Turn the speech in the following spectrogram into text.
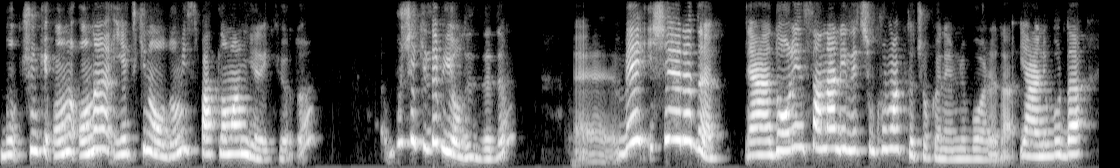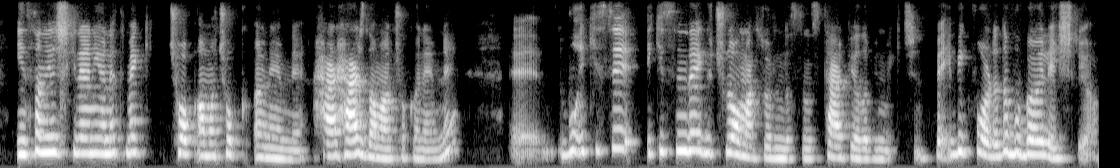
bu çünkü onu ona yetkin olduğumu ispatlamam gerekiyordu. Bu şekilde bir yol izledim. Ee, ve işe yaradı. Yani doğru insanlarla iletişim kurmak da çok önemli bu arada. Yani burada insan ilişkilerini yönetmek çok ama çok önemli. Her her zaman çok önemli. E, bu ikisi ikisinde güçlü olmak zorundasınız terfi alabilmek için. Ve Big Four'da da bu böyle işliyor.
